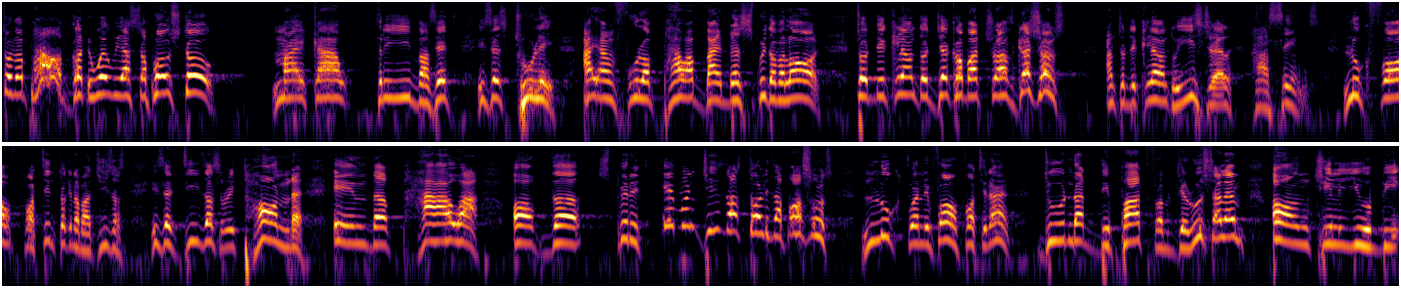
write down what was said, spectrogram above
to the power of God the way we are supposed to. Micah 3, verse 8, he says, Truly, I am full of power by the Spirit of the Lord to declare unto Jacob our transgressions and to declare unto Israel her sins. Luke 4 14, talking about Jesus. He says, Jesus returned in the power of the Spirit. Even Jesus told his apostles, Luke 24 49, do not depart from Jerusalem until you be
